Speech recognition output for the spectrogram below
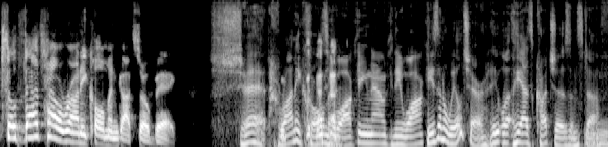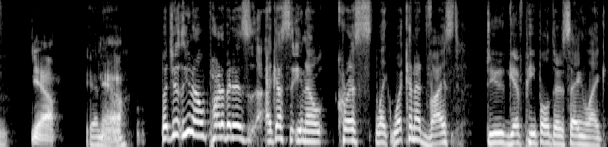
so that's how Ronnie Coleman got so big. Shit, Ronnie Is he Coleman. walking now? Can he walk? He's in a wheelchair. He, well, he has crutches and stuff. Mm. Yeah. You know. Yeah. But just, you know, part of it is, I guess, you know, Chris, like, what kind of advice do you give people to saying, like,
